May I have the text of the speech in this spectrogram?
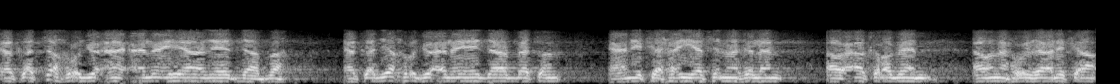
قد تخرج عليه هذه الدابة. قد يخرج عليه دابة يعني كحية مثلا أو عقرب أو نحو ذلك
